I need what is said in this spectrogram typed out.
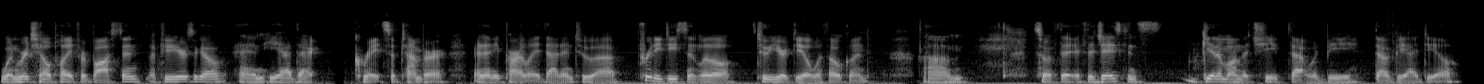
when Rich Hill played for Boston a few years ago, and he had that great September, and then he parlayed that into a pretty decent little two-year deal with Oakland. Um, so if the if the Jays can get him on the cheap, that would be that would be ideal.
